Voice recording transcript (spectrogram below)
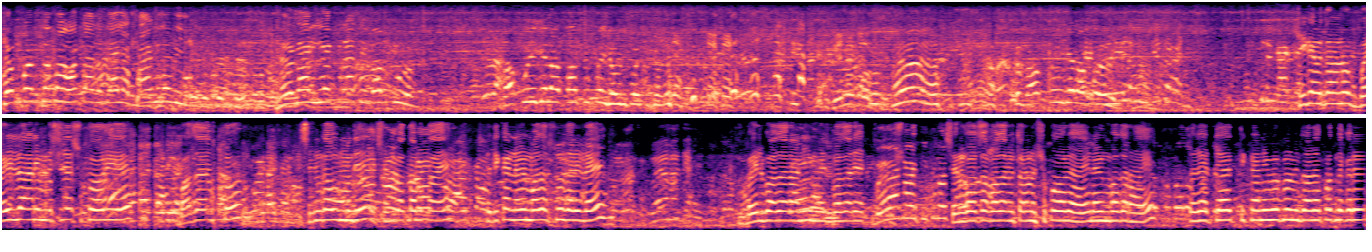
शंभर जमा होता तर त्याला सांगलं मी घेणार एक राहते बापू बापूही गेला पाच रुपये घेऊन कोणी हा बापूही गेला पळून ठीक आहे मित्रांनो बैल आणि म्हशीच्या शुक्रवारी आहे. बाजार असतो. शेनगावमध्ये शेनगाव तालुका आहे. त्या ठिकाणी नवीन बाजार सुरू झालेला आहे. बैल बाजार आणि म्हैस बाजार आहे शेणगावचा बाजार मित्रांनो शुक्रवारी आहे नवीन बाजार आहे. तर त्या- त्या ठिकाणी पण जाण्याचा प्रयत्न करेल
